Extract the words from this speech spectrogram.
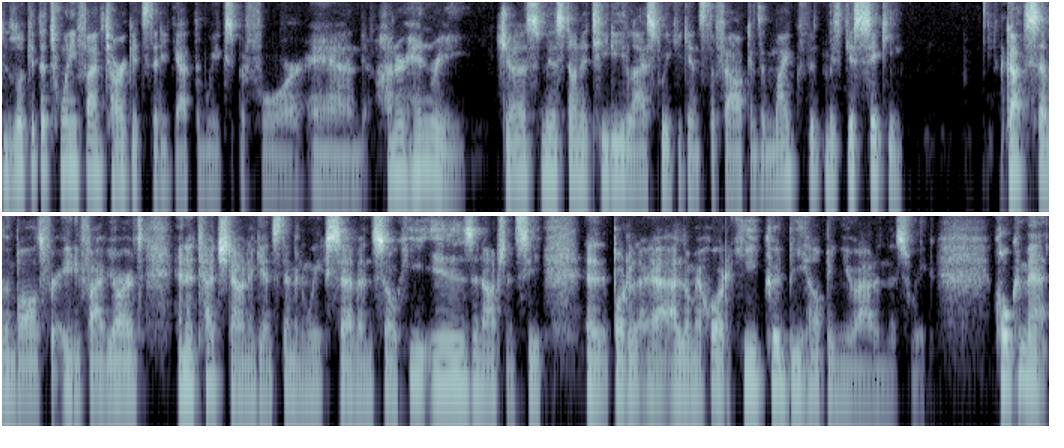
look at the 25 targets that he got the weeks before. And Hunter Henry just missed on a TD last week against the Falcons, and Mike Gesicki got seven balls for 85 yards and a touchdown against them in week seven. So he is an option. See, uh, por a lo mejor, he could be helping you out in this week. Cole Kmet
